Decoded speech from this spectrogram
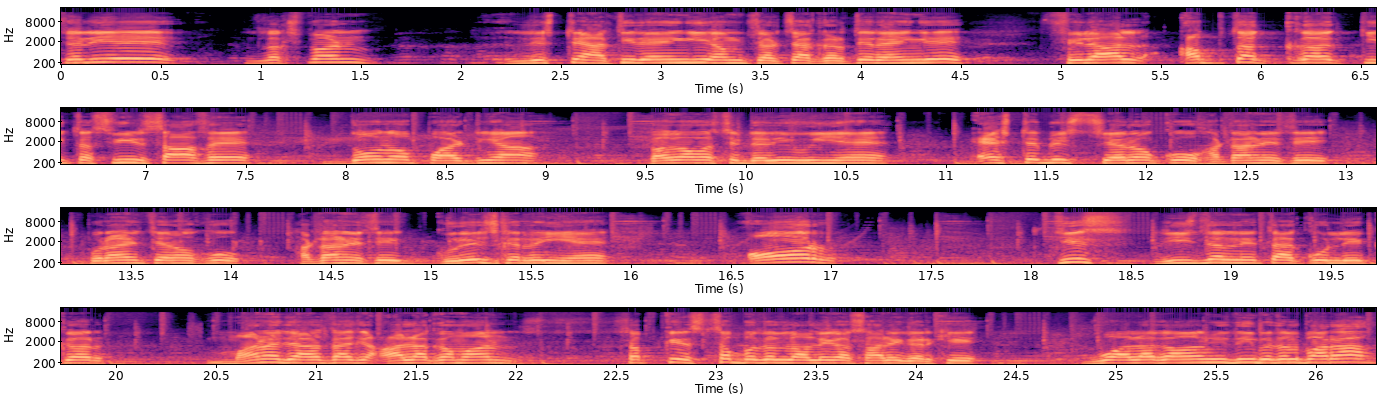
चलिए, लक्ष्मण, लिस्टें आती रहेंगी, हम चर्चा करते रहेंगे। फ़िलहाल अब तक की तस्वीर साफ़ है। दोनों पार्टियाँ बगावत से डरी हुई हैं। एस्टेब्लिश चेहरों को हटाने से, पुराने चेहरों को हटाने से गुरेज कर रही हैं। और जिस रीजनल नेता को लेकर माना जा रहा था कि आला कमान सबके सब बदल डालेगा सारे घर के, वो आला कमान भी नहीं बदल पा रहा।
